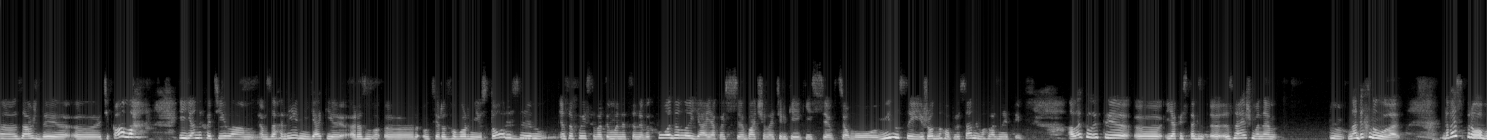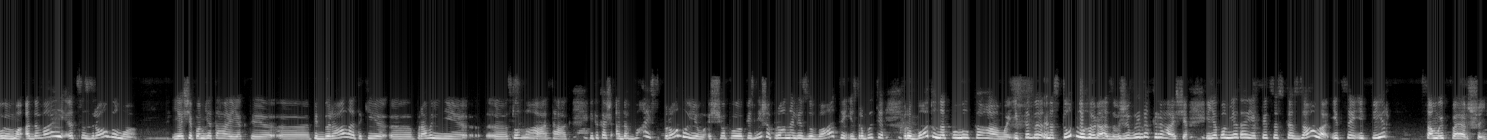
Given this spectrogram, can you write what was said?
е, завжди е, тікала, і я не хотіла взагалі ніякі розм... е, розговорні сторіси записувати. У мене це не виходило. Я якось бачила тільки якісь в цьому мінуси і жодного плюса не могла знайти. Але коли ти е, якось так е, знаєш, мене надихнула, давай спробуємо, а давай це зробимо. Я ще пам'ятаю, як ти е, підбирала такі е, правильні е, слова, так. І ти кажеш, а давай спробуємо, щоб е, пізніше проаналізувати і зробити роботу над помилками. І в тебе наступного разу вже вийде краще. І я пам'ятаю, як ти це сказала, і цей ефір, самий перший,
